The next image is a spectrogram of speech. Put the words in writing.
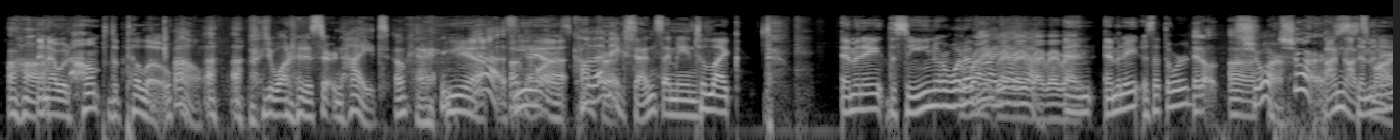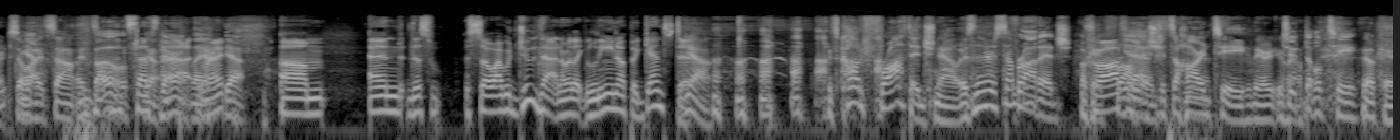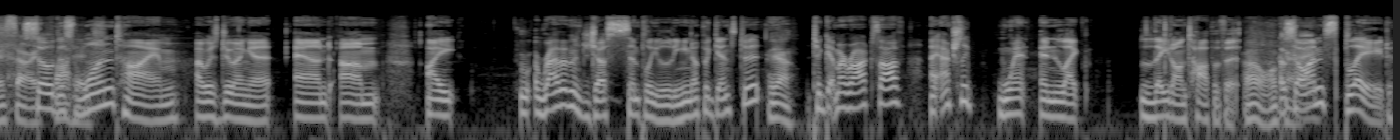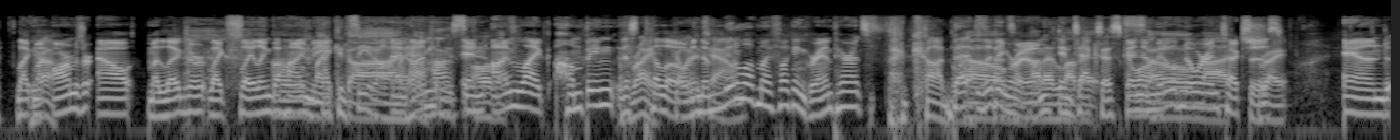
Uh-huh. and I would hump the pillow. Oh. you wanted a certain height. Okay. yeah. Yes, of yeah. course. No, that makes sense. I mean, To like emanate the scene or whatever. Right, right, yeah, right, yeah. right, right, right. And emanate, is that the word? It'll, uh, sure. Sure. I'm not Seminate? smart, so Yeah. I sound it's both. That's that, apparently. right? Yeah. Um, and this, so I would do that and I would like lean up against it. Yeah. it's called frothage now, isn't it, or something? Frottage. Okay, Frottage. frottage. It's a hard Yes. T. There you Two go. double T. Okay, sorry. So this one time I was doing it, and um, I r- rather than just simply lean up against it Yeah. to get my rocks off, I actually went and like laid on top of it. Oh, okay. So I'm splayed, like my Yeah. arms are out, my legs are like flailing oh, behind me. I can see it on God. my and. I'm, and All of. I'm like humping this Right, pillow going in to the town. middle of my fucking grandparents' God bed, bless. living Oh my room God, I in it. Texas. Go in the on. middle of So nowhere in. Texas, Right. and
